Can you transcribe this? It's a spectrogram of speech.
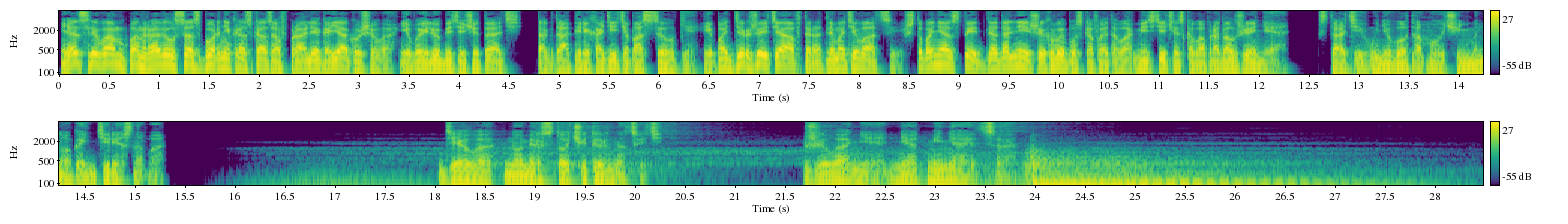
Если вам понравился сборник рассказов про Олега Якушева, и вы любите читать, тогда переходите по ссылке и поддержите автора для мотивации, чтобы не остыть для дальнейших выпусков этого мистического продолжения. Кстати, у него там очень много интересного. Дело номер 114. Желание не отменяется.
